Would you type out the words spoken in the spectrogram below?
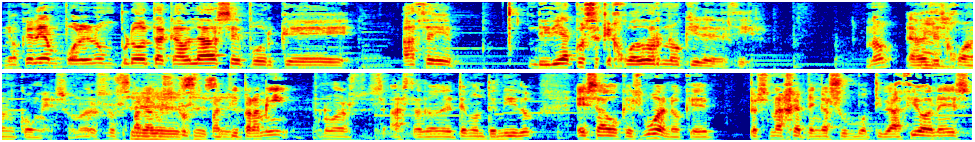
no querían poner un prota que hablase porque hace diría cosas que el jugador no quiere decir. ¿No? A veces juegan con eso, ¿no? Eso es Sí, para nosotros, sí, para sí. ti, para mí, hasta donde tengo entendido, es algo que es bueno, que el personaje tenga sus motivaciones,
